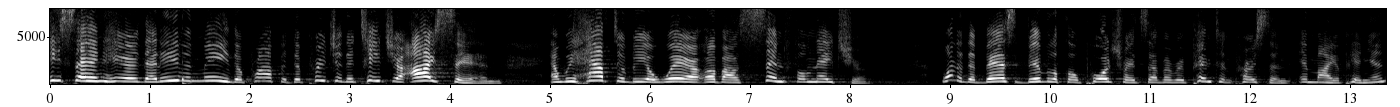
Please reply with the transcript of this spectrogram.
He's saying here that even me, the prophet, the preacher, the teacher, I sin. And we have to be aware of our sinful nature. One of the best biblical portraits of a repentant person, in my opinion,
